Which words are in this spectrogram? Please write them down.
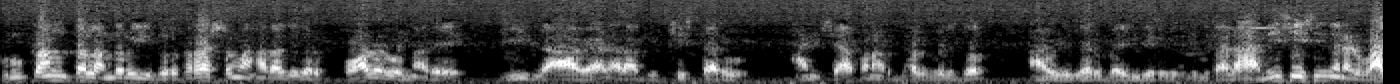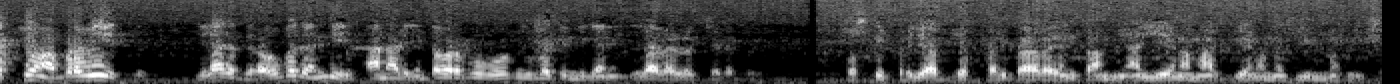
కురుకాంతలందరూ ఈ ధృతరాష్ట్ర మహారాజు గారు కోడలు ఉన్నారే వీళ్ళు ఆవేళ అలా దుఃఖిస్తారు. అని శాపనార్థాలు పెడుతూ ఆవిడ గారు బయలుదేరి వెళ్ళింది. అలా అనేసేసింది అన్నాడు. వాక్యం అబ్రవీత్. ఇలాగ ద్రౌపది అంది ఆనాడు ఇంతవరకు ఓపిక పట్టింది గాని ఇలా వెళ్ళొచ్చేటప్పుడు. స్వస్తి ప్రజాభ్య పరిపాలయంతాం న్యాయేన మార్గేణ మహీం మహిష.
